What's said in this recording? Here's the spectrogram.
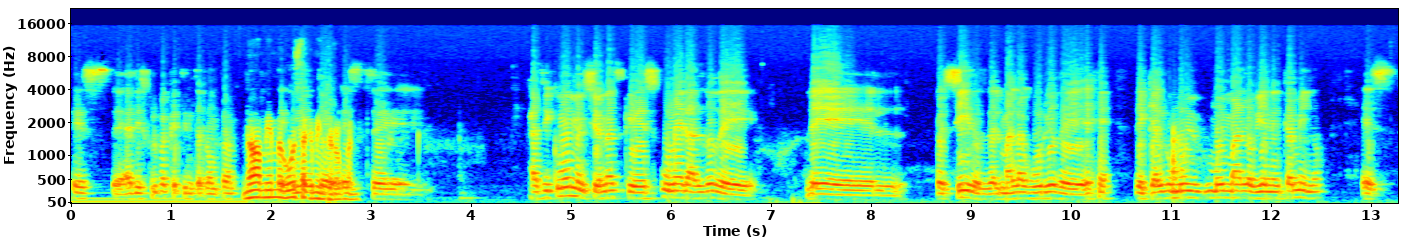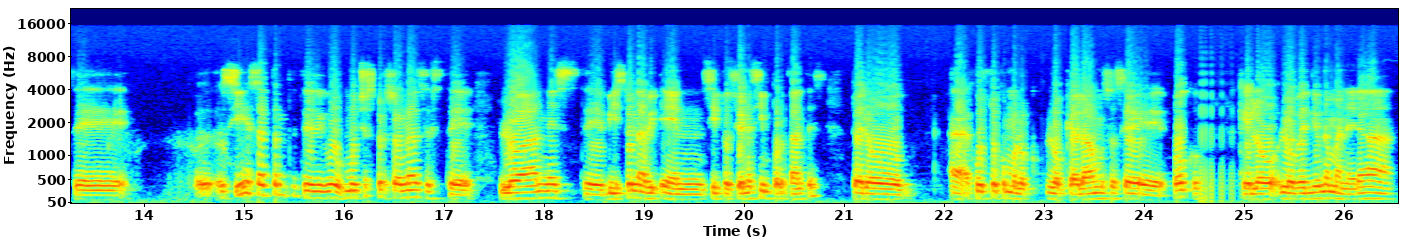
este, disculpa que te interrumpa. No, a mí me gusta que me interrumpan. Este, así como mencionas que es un heraldo de, pues sí, del mal augurio de, de que algo muy, muy malo viene en camino, este, eh, sí, exactamente, te digo, muchas personas este, lo han este, visto en, situaciones importantes, pero ah, justo como lo, que hablábamos hace poco, que lo, lo ven de una manera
